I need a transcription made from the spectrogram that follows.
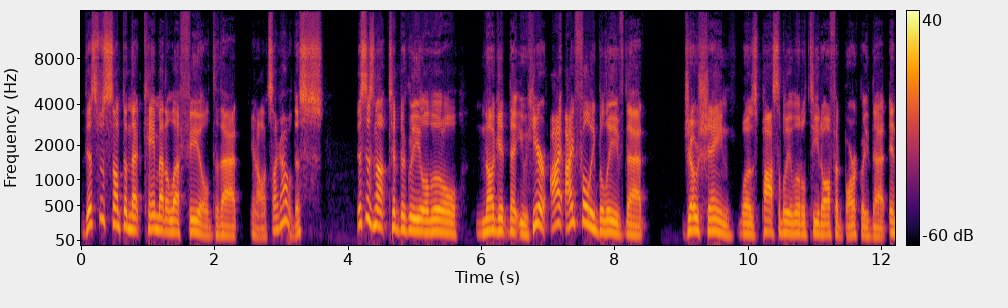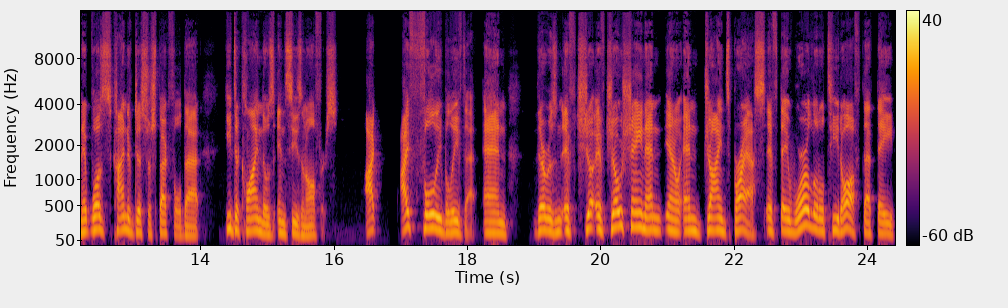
this was something that came out of left field. That you know, it's like, oh, this, this is not typically a little nugget that you hear. I, I fully believe that Joe Schoen was possibly a little teed off at Barkley that, and it was kind of disrespectful that he declined those in-season offers. I I fully believe that, and there was if Joe, if Joe Schoen and you know and Giants brass if they were a little teed off that they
